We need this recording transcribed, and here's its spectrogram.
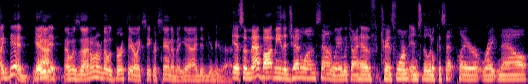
I did. Yeah, you did. That was I don't know if that was birthday or like Secret Santa, but yeah, I did give you that. Yeah, so Matt bought me the Gen 1 Soundwave, which I have transformed into the little cassette player right now.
